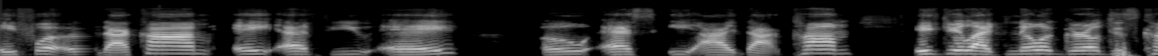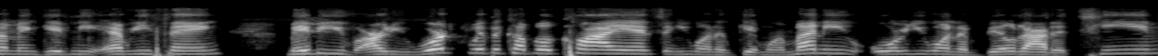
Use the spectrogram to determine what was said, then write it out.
a4o.com a-f-u-a-o-s-e-i.com if you're like no girl just come and give me everything maybe you've already worked with a couple of clients and you want to get more money or you want to build out a team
